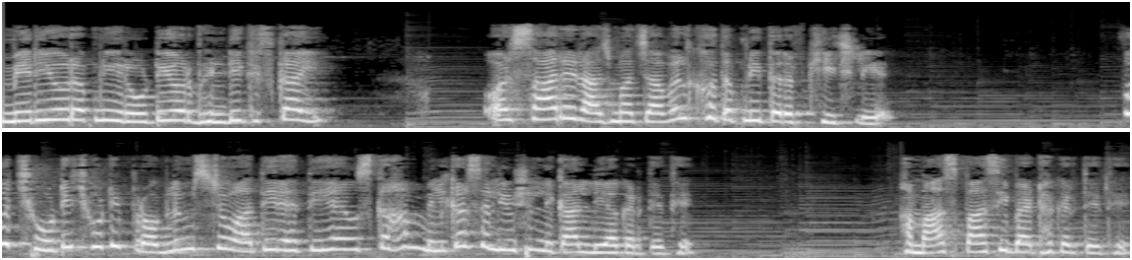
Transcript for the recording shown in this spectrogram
मेरी और अपनी रोटी और भिंडी खिसकाई और सारे राजमा चावल खुद अपनी तरफ़ खींच लिए। वो छोटी छोटी प्रॉब्लम्स जो आती रहती हैं, उसका हम मिलकर सोल्यूशन निकाल लिया करते थे। हम आस पास ही बैठा करते थे।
